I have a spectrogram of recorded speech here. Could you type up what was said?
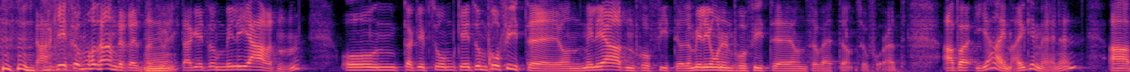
da geht es um was anderes natürlich. Da geht es um Milliarden und da geht's um, geht's um Profite und Milliardenprofite oder Millionenprofite und so weiter und so fort. Aber ja, im Allgemeinen, äh,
